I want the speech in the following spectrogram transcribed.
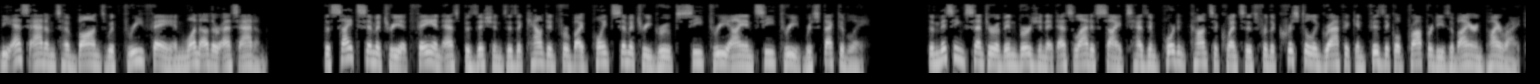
The S atoms have bonds with three Fe and one other S atom. The site symmetry at Fe and S positions is accounted for by point symmetry groups C3I and C3, respectively. The missing center of inversion at S-lattice sites has important consequences for the crystallographic and physical properties of iron pyrite.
